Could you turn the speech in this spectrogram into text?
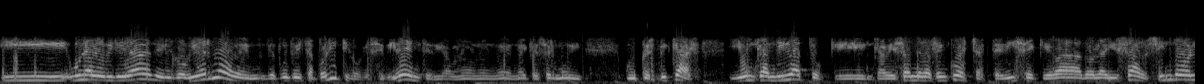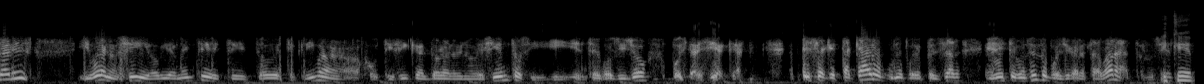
y una debilidad del gobierno desde el punto de vista político que es evidente digamos no, no, hay que ser muy muy perspicaz y un candidato que encabezando las encuestas te dice que va a dolarizar sin dólares y bueno, sí, obviamente este, todo este clima justifica el dólar de 900 y, entre vos y yo, pues decía que pese a que está caro, uno puede pensar en este concepto puede llegar a estar barato. ¿no es que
